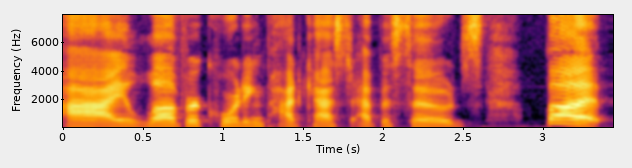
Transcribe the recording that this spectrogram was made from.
I love recording podcast episodes, but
